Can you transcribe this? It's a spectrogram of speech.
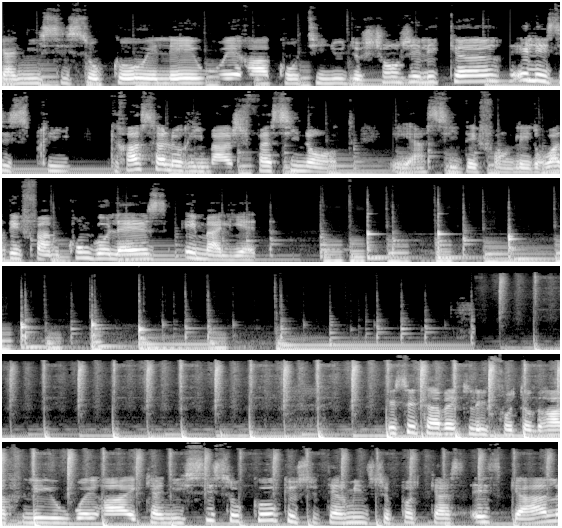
Kani Sissoko et Les Ouera continuent de changer les cœurs et les esprits grâce à leur image fascinante et ainsi défendent les droits des femmes congolaises et maliennes. C'est avec les photographes Léo Wera et Kani Sissoko que se termine ce podcast Escale.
